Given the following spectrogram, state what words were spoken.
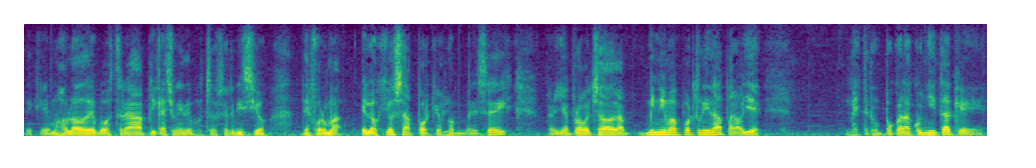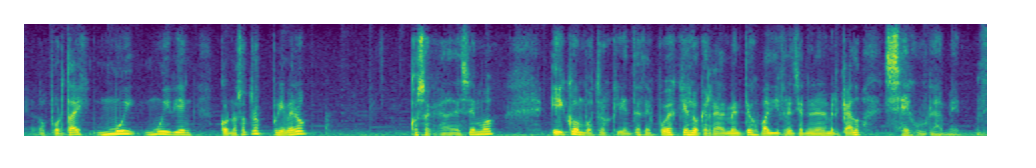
de que hemos hablado de vuestra aplicación y de vuestro servicio de forma elogiosa porque os lo merecéis, pero yo he aprovechado la mínima oportunidad para, oye, meter un poco la cuñita que os portáis muy, muy bien con nosotros primero, cosa que agradecemos, y con vuestros clientes después, que es lo que realmente os va a diferenciar en el mercado, seguramente.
